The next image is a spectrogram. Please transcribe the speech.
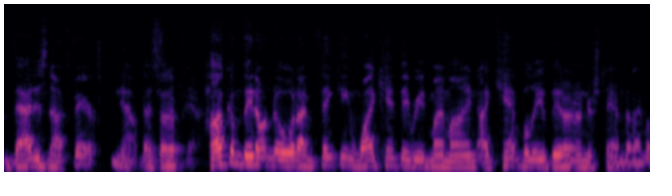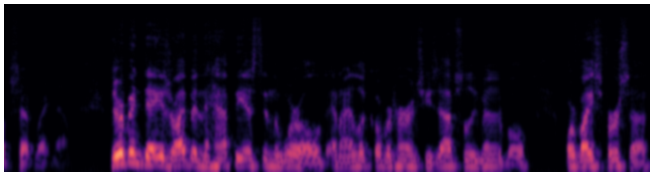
that is not fair. No, That's that's, not not a- fair. How come they don't know what I'm thinking? Why can't they read my mind? I can't believe they don't understand that I'm upset right now. There have been days where I've been the happiest in the world, and I look over at her and she's absolutely miserable, or vice versa.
